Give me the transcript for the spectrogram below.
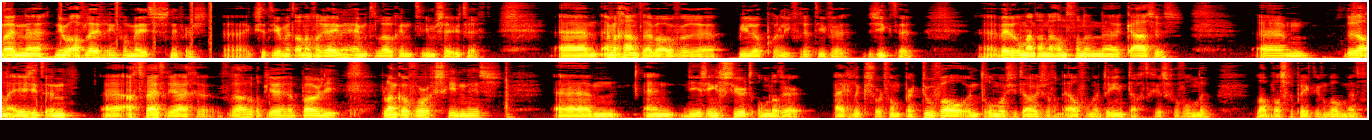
welkom bij een uh, nieuwe aflevering van Medische Snippers. Uh, ik zit hier met Anne van Renen, hematoloog in het UMC Utrecht. Uh, en we gaan het hebben over uh, myeloproliferatieve ziekte. wederom aan de hand van een casus. Um, dus Anne, je ziet een 58-jarige vrouw op je poli, blanco voorgeschiedenis. Um, en die is ingestuurd omdat er eigenlijk een soort van per toeval een trombocytose van 1183 is gevonden. Lab was geprikt in verband met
